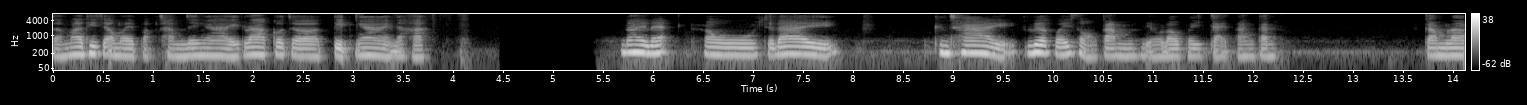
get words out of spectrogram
สามารถที่จะเอามาปักชำได้ง่าย รากก็จะติดง่ายนะคะ ได้แล้วเราจะได้ ขึ้นช่ายเลือกไว้สองกรัม เดี๋ยวเราไปจ่ายตังกัน กรัมละ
